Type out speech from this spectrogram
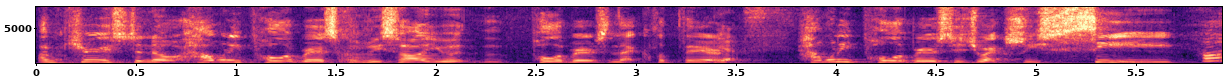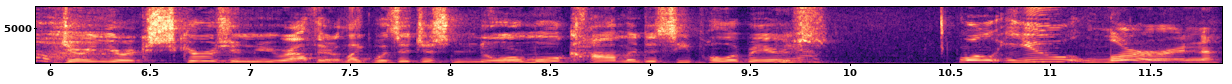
I'm curious to know how many polar bears, because we saw you polar bears in that clip there. Yes. How many polar bears did you actually see ah. during your excursion when you were out there? Like, was it just normal, common to see polar bears? Yeah. Well, you learn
